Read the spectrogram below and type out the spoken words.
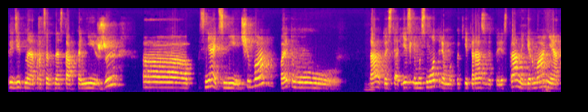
кредитная процентная ставка ниже, э, снять нечего, поэтому, да, то есть а если мы смотрим какие-то развитые страны, Германия,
